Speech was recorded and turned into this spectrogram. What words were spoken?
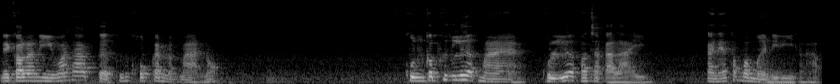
ในกรณีว่าถ้าเกิดเพิ่งคบกันหมาดๆเนาะคุณก็เพิ่งเลือกมา คุณเลือกเขาจากอะไร อันนี้ต้องประเมินดีๆนะครับ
